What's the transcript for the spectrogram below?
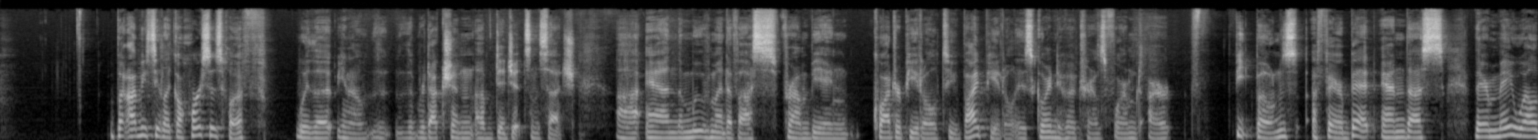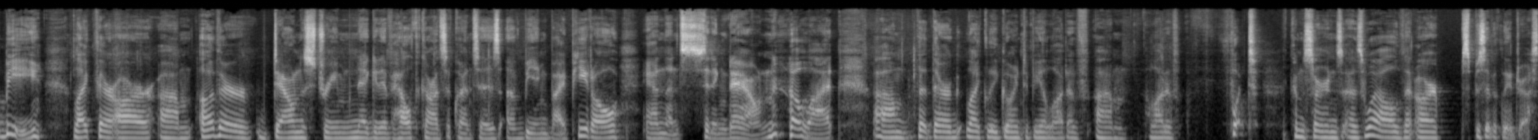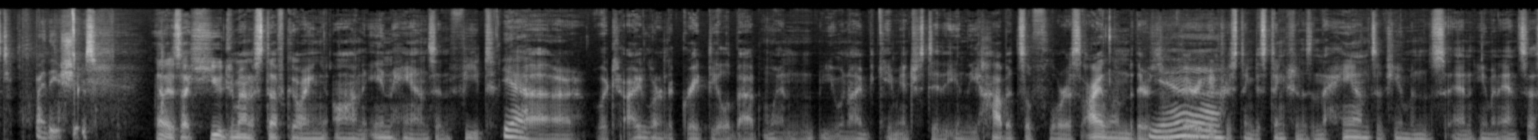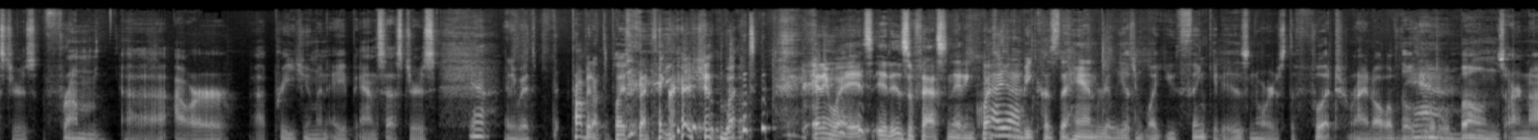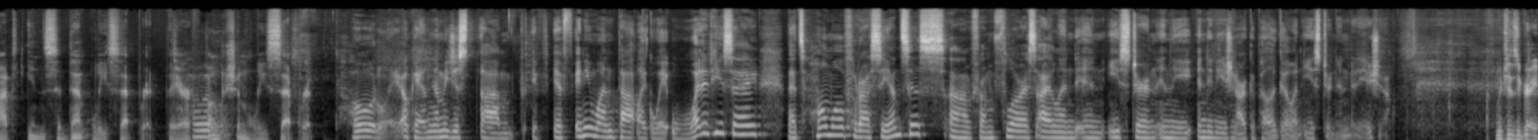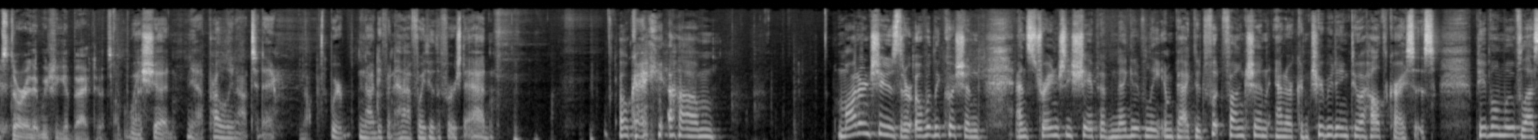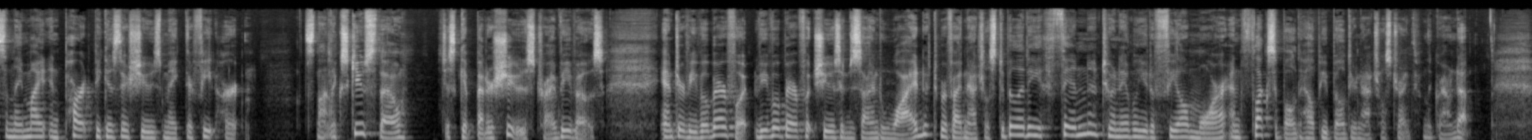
but obviously like a horse's hoof with a you know the, the reduction of digits and such. Uh, and the movement of us from being quadrupedal to bipedal is going to have transformed our feet bones a fair bit. And thus there may well be like there are um, other downstream negative health consequences of being bipedal and then sitting down a lot um, that there are likely going to be a lot of um, a lot of foot concerns as well that are specifically addressed by these shoes Yeah, there's a huge amount of stuff going on in hands and feet. Yeah. Uh, which I learned a great deal about when you and I became interested in the hobbits of Flores Island. There's some very interesting distinctions in the hands of humans and human ancestors from uh, our uh, pre-human ape ancestors. Yeah. Anyway, it's probably not the place for that digression, but anyway, it's, it is a fascinating question yeah. because the hand really isn't what you think it is, nor is the foot, right? All of those Yeah. little bones are not incidentally separate; they are functionally separate. Totally. Okay, let me just, um, if, if anyone thought, like, wait, what did he say? That's Homo floresiensis uh, from Flores Island in eastern, in the Indonesian archipelago in eastern Indonesia. Which is a great story that we should get back to at some point. We should. Yeah, probably not today. We're not even halfway through the first ad. okay. Um, modern shoes that are overly cushioned and strangely shaped have negatively impacted foot function and are contributing to a health crisis. People move less than they might in part because their shoes make their feet hurt. It's not an excuse, though. Just get better shoes. Try Vivos. Enter Vivo Barefoot. Vivo Barefoot shoes are designed wide to provide natural stability, thin to enable you to feel more, and flexible to help you build your natural strength from the ground up.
